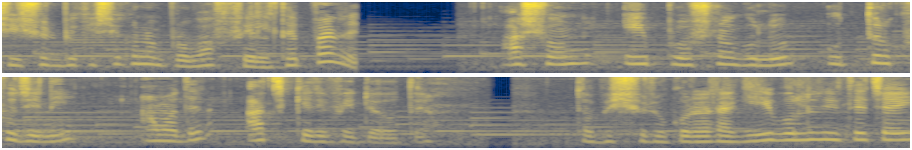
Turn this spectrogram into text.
শিশুর বিকাশে কোনো প্রভাব ফেলতে পারে? আসুন এই প্রশ্নগুলোর উত্তর খুঁজে নিই আমাদের আজকের ভিডিওতে। তবে শুরু করার আগেই বলে নিতে চাই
